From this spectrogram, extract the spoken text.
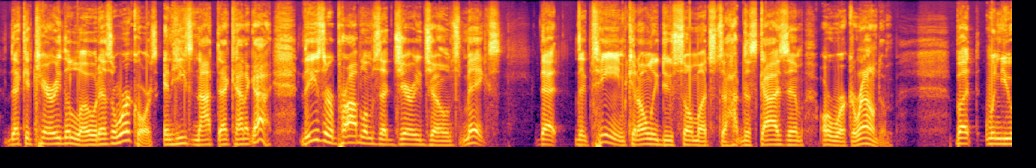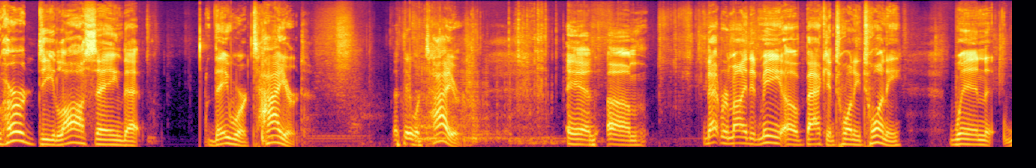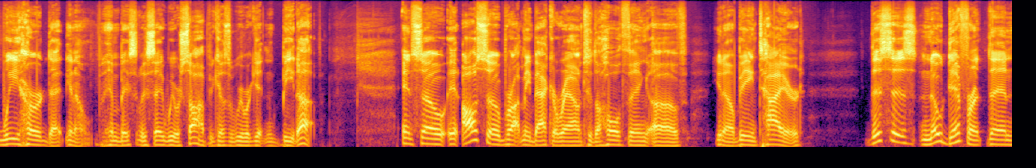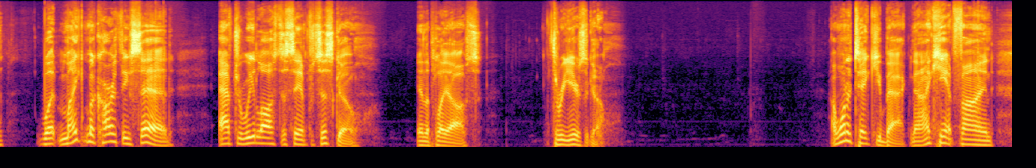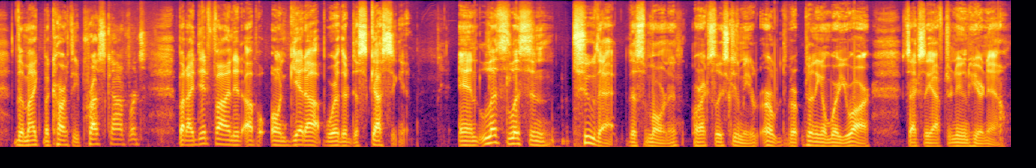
that could carry the load as a workhorse. And he's not that kind of guy. These are problems that Jerry Jones makes that the team can only do so much to disguise them or work around them. But when you heard D Law saying that they were tired, that they were tired, and um, that reminded me of back in 2020 when we heard that, you know, him basically say we were soft because we were getting beat up. And so it also brought me back around to the whole thing of, you know, being tired. This is no different than what Mike McCarthy said after we lost to San Francisco in the playoffs three years ago. I want to take you back. Now, I can't find the Mike McCarthy press conference, but I did find it up on Get Up where they're discussing it. And let's listen to that this morning, or actually, excuse me, depending on where you are. It's actually afternoon here now.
